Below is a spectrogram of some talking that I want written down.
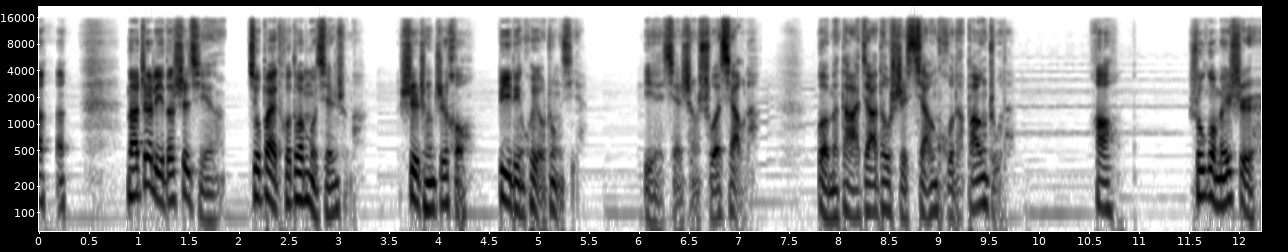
那这里的事情就拜托端木先生了，事成之后必定会有重谢。叶先生说笑了，我们大家都是相互的帮助的。好，如果没事，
